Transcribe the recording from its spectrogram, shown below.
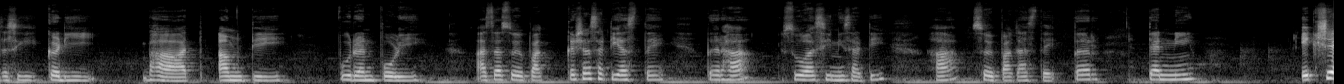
जसे की कढी भात आमटी पुरणपोळी असा स्वयंपाक कशासाठी असते तर हा सुवासिनीसाठी हा स्वयंपाक असते तर त्यांनी एकशे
